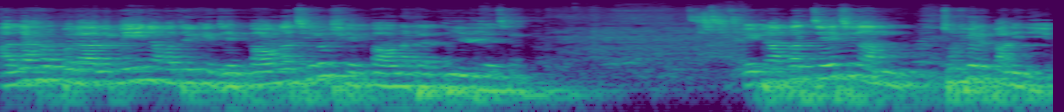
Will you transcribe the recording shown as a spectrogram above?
আল্লাহ রব্বুল আলমিন আমাদেরকে যে পাওনা ছিল, সেই পাওনাটা দিয়ে দিয়েছেন। এটা আমরা চেয়েছিলাম চোখের পানি দিয়ে।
